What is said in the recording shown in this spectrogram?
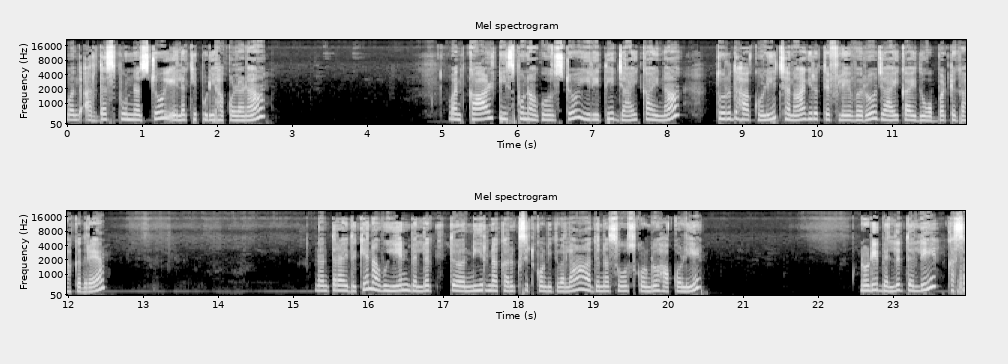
ಒಂದು ಅರ್ಧ ಸ್ಪೂನ್ನಷ್ಟು ಏಲಕ್ಕಿ ಪುಡಿ ಹಾಕೊಳ್ಳೋಣ. ಒಂದು ಕಾಲು ಟೀ ಸ್ಪೂನ್ ಆಗುವಷ್ಟು ಈ ರೀತಿ ಜಾಯಿಕಾಯಿನ ತುರಿದು ಹಾಕೊಳ್ಳಿ. ಚೆನ್ನಾಗಿರುತ್ತೆ ಫ್ಲೇವರು ಜಾಯಿಕಾಯ್ದು ಒಬ್ಬಟ್ಟಿಗೆ ಹಾಕಿದ್ರೆ. ನಂತರ ಇದಕ್ಕೆ ನಾವು ಏನು ಬೆಲ್ಲದ ನೀರನ್ನ ಕರಗಿಸಿಟ್ಕೊಂಡಿದ್ವಲ್ಲ, ಅದನ್ನು ಸೋಸ್ಕೊಂಡು ಹಾಕೊಳ್ಳಿ. ನೋಡಿ, ಬೆಲ್ಲದಲ್ಲಿ ಕಸ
